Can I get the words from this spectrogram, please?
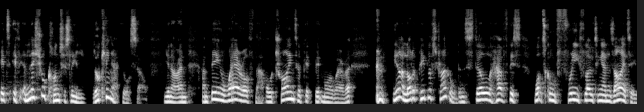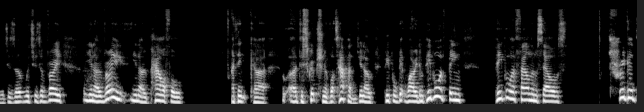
it's if unless you're consciously looking at yourself, you know, and and being aware of that or trying to get a bit more aware of it, you know, a lot of people have struggled and still have this what's called free floating anxiety, which is a which is a very you know very you know powerful I think uh, a description of what's happened. You know, people get worried, and people have been, people have found themselves triggered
